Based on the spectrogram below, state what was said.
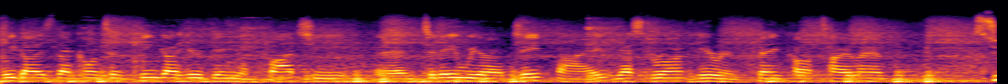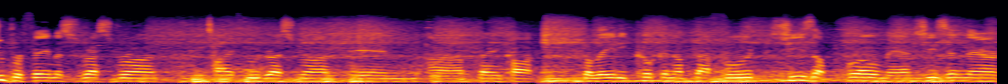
Hey guys, that content king guy here, Daniel Baci, and today we are at Jay Fai restaurant here in Bangkok, Thailand. Super famous restaurant, Thai food restaurant in uh, Bangkok. The lady cooking up that food, she's a pro, man. She's in there.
